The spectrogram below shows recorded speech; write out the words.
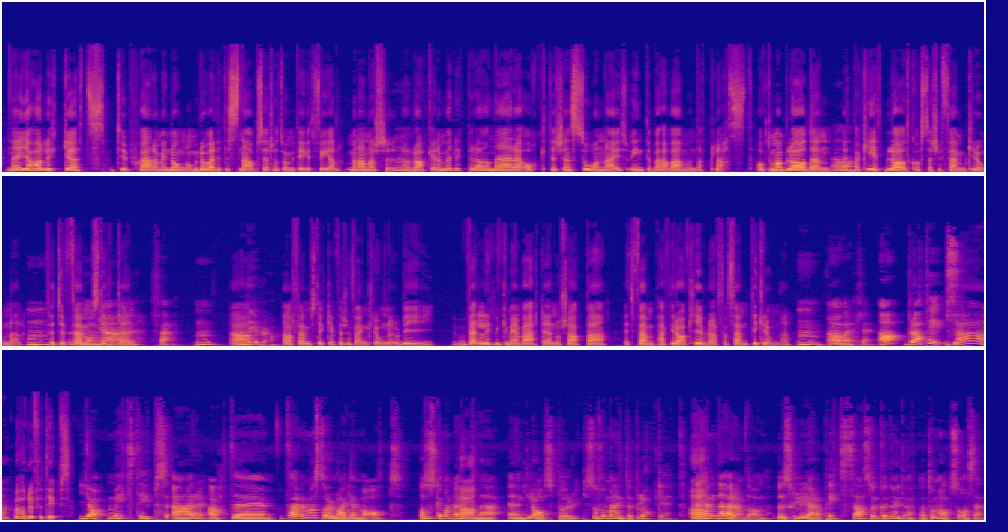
Nej, jag har lyckats typ skära mig någon gång men då var jag lite snabb så jag tror att det var mitt eget fel. Men annars Mm. rakar den väldigt bra nära och det känns så nice att inte behöva använda plast. Och de här bladen, Ja. ett paketblad kostar 25 kronor. Mm. För typ Hur fem många stycken. är? Fem. Mm. Ja. Men det är bra. Ja, fem stycken för 25 kronor och det är ju väldigt mycket mer värt än att köpa ett fempack rakhyvlar för 50 kronor. Mm. Ja, verkligen. Ja, bra tips. Ja, vad har du för tips? Ja, mitt tips är att eh, så här, när man står och lagar mat och så ska man Ja. öppna en glasburk så får man inte upp locket. Ja. Det hände häromdagen. Vi skulle göra pizza så kunde vi inte öppna tomatsåsen.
